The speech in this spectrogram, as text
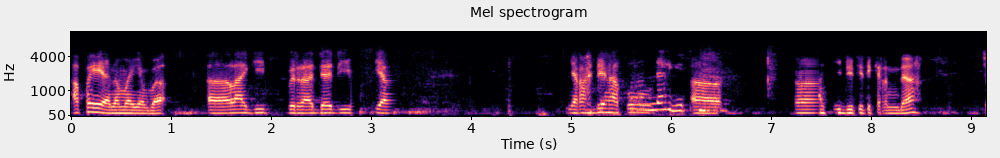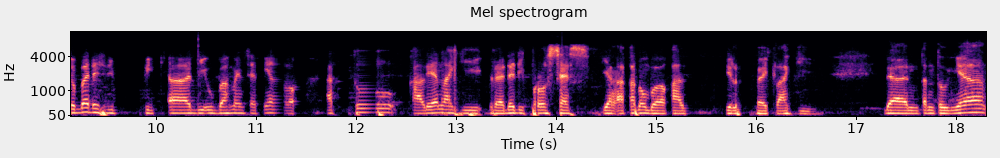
apa ya namanya mbak uh, lagi berada di yang nyerah deh aku rendah gitu. uh, uh, di titik rendah coba deh di, uh, diubah mindsetnya kalau itu kalian lagi berada di proses yang akan membawa kalian lebih baik lagi dan tentunya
